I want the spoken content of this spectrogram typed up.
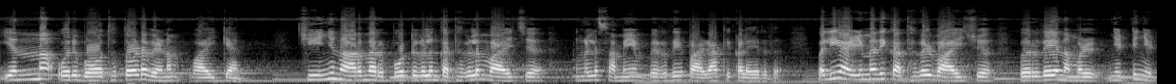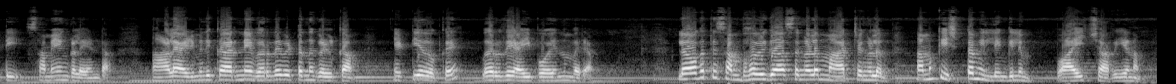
എന്ന ഒരു ബോധത്തോടെ വേണം വായിക്കാൻ. ചീഞ്ഞു നാറുന്ന റിപ്പോർട്ടുകളും കഥകളും വായിച്ച് നിങ്ങളുടെ സമയം വെറുതെ പാഴാക്കി കളയരുത്. വലിയ അഴിമതി കഥകൾ വായിച്ച് വെറുതെ നമ്മൾ ഞെട്ടി ഞെട്ടി സമയം കളയണ്ട. നാളെ അഴിമതിക്കാരനെ വെറുതെ വിട്ടെന്ന് കേൾക്കാം. ഞെട്ടിയതൊക്കെ വെറുതെ ആയിപ്പോയെന്നും വരാം. ലോകത്തെ സംഭവവികാസങ്ങളും മാറ്റങ്ങളും നമുക്ക് ഇഷ്ടമില്ലെങ്കിലും വായിച്ചറിയണം.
